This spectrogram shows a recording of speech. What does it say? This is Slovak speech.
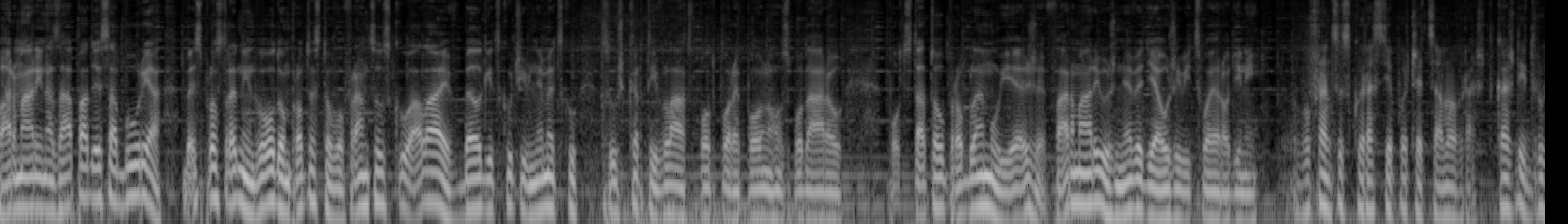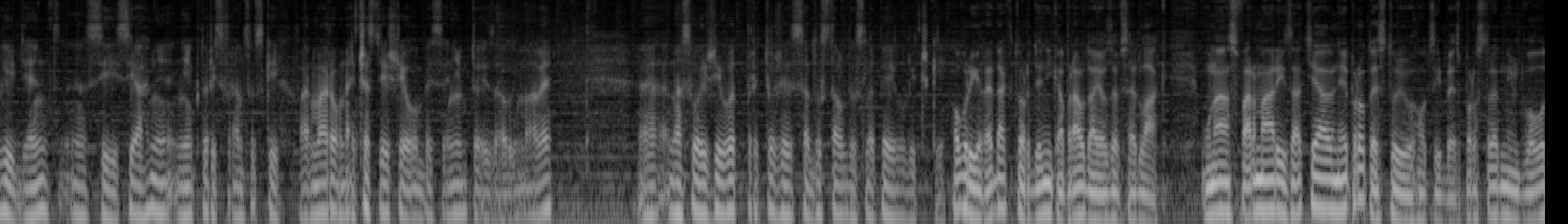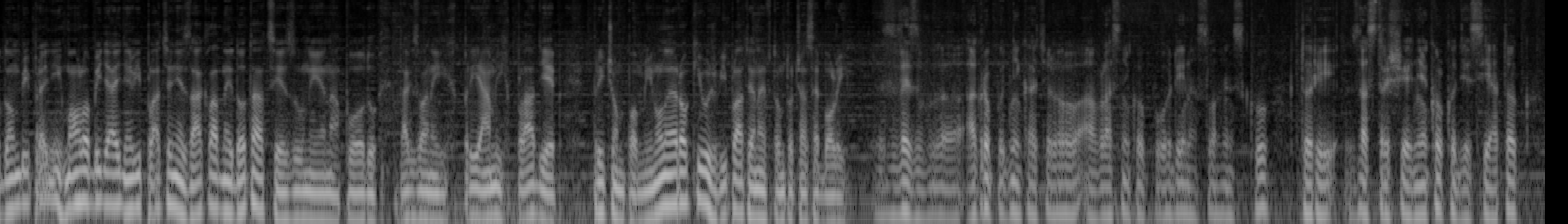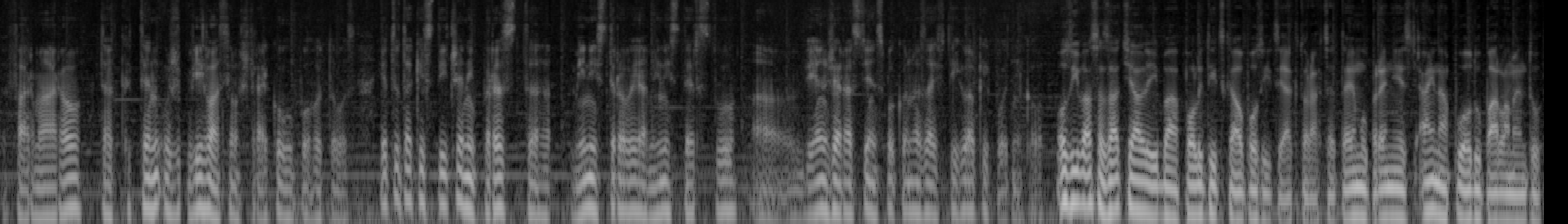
Farmári na západe sa búria. Bezprostredným dôvodom protestov vo Francúzsku, ale aj v Belgicku či v Nemecku sú škrty vlád v podpore poľnohospodárov. Podstatou problému je, že farmári už nevedia uživiť svoje rodiny. Vo Francúzsku rastie počet samovražd. Každý druhý deň si siahne niektorý z francúzských farmárov, najčastejšie obesením, to je zaujímavé, na svoj život, pretože sa dostal do slepej uličky. Hovorí redaktor denníka Pravda Jozef Sedlák. U nás farmári zatiaľ neprotestujú, hoci bezprostredným dôvodom by pre nich mohlo byť aj nevyplatenie základnej dotácie z únie na pôdu, tzv. priamých platieb, pričom po minulé roky už vyplatené v tomto čase boli. Zväz agropodnikateľov a vlastníkov pôdy na Slovensku, ktorý zastrešuje niekoľko desiatok farmárov, tak ten už vyhlásil štrajkovú pohotovosť. Je to taký stýčený prst eh, ministrovi a ministerstvu a viem, že rastie spokojnosť aj v tých veľkých podnikov. Ozýva sa zatiaľ iba politická opozícia, ktorá chce tému preniesť aj na pôdu parlamentu.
